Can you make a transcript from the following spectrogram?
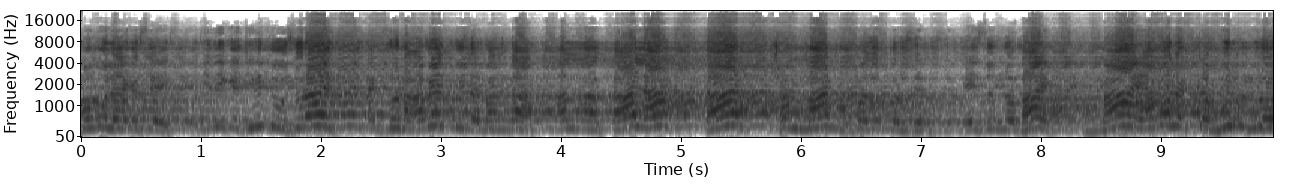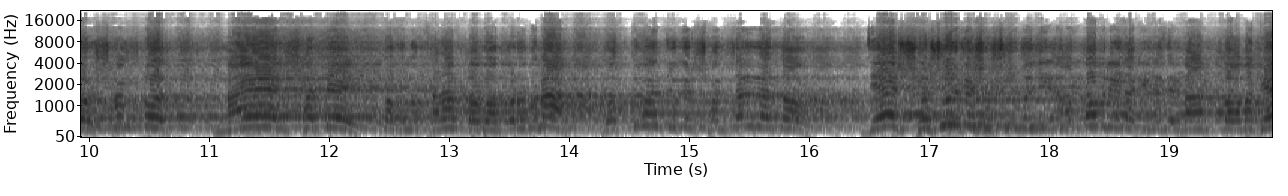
কবুল হয়ে গেছে, এদিকে যেহেতু জুরাইজ একজন আবেদ বুঝে বান্দা, আল্লাহ তালা তার সম্মান হেফাজত করেছেন। এই জন্য ভাই, মা এমন একটা মূল্য সম্পদ মায়ের সাথে কখনো খারাপ ব্যবহার করব না। বর্তমান যুগের সন্তানেরা তো যে শ্বশুরকে শ্বশুর বলি, আব্বা বলে ডাকে, নিজের বাপ বাবাকে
